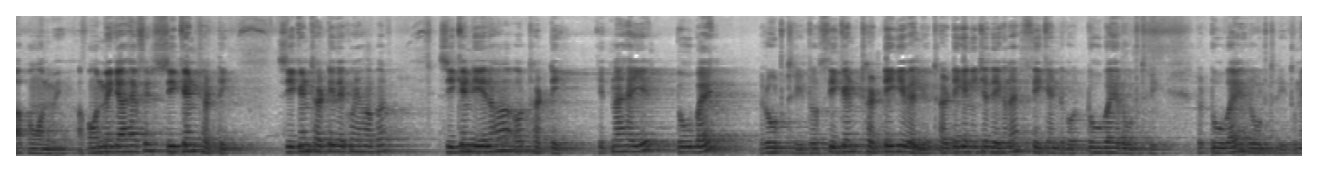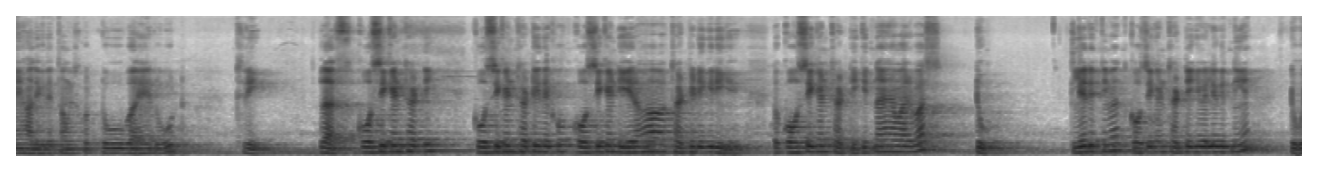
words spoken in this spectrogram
अपॉन में. अपॉन में क्या है फिर? सीकेंड थर्टी सीकेंड थर्टी देखो यहाँ पर. सीकेंड ये रहा और थर्टी कितना है ये? टू बाई रूट थ्री तो सीकेंड थर्टी की वैल्यू थर्टी के नीचे देखना है सीकेंड को टू बाई रूट थ्री तो टू बाई रूट थ्री तो मैं यहाँ लिख देता हूँ इसको two by root three plus cosecant thirty cosecant thirty देखो कोसिकेंड ये रहा और थर्टी डिग्री ये। तो कोसिकेंड थर्टी कितना है हमारे पास? टू। क्लियर इतनी बात? कोसिकेंड थर्टी की वैल्यू कितनी है? टू।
